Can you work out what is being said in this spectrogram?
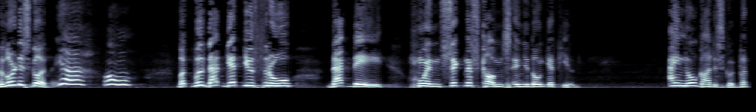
The Lord is good. Yeah, oh. But will that get you through that day when sickness comes and you don't get healed? I know God is good, but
